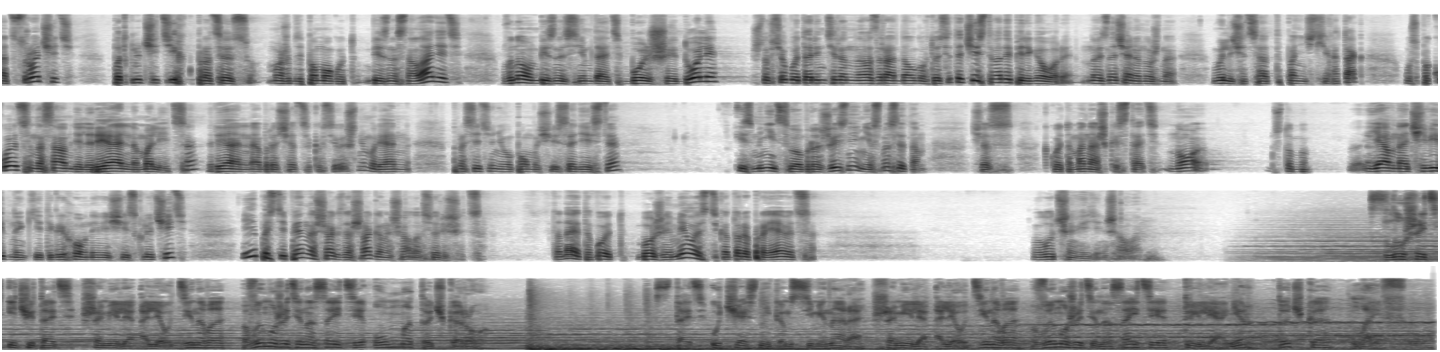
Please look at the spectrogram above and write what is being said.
отсрочить, подключить их к процессу, может быть, помогут бизнес наладить, в новом бизнесе им дать большие доли – что все будет ориентировано на возврат долгов. То есть это чистой воды переговоры. Но изначально нужно вылечиться от панических атак, успокоиться, на самом деле реально молиться, реально обращаться ко Всевышнему, реально просить у него помощи и содействия, изменить свой образ жизни, не в смысле там сейчас какой-то монашкой стать, но чтобы явно очевидные какие-то греховные вещи исключить, и постепенно, шаг за шагом, иншаллах, все решится. Тогда это будет Божья милость, которая проявится – в лучшем виде, иншаллах. Слушать и читать Шамиля Аляутдинова вы можете на сайте umma.ru. Стать участником семинара Шамиля Аляутдинова вы можете на сайте триллионер.life.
